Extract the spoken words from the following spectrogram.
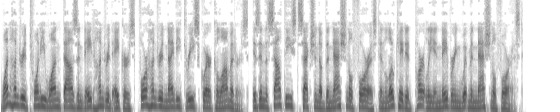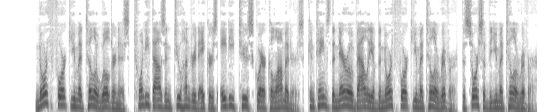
121,800 acres 493 square kilometers, is in the southeast section of the National Forest and located partly in neighboring Whitman National Forest. North Fork Umatilla Wilderness, 20,200 acres 82 square kilometers, contains the narrow valley of the North Fork Umatilla River, the source of the Umatilla River.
